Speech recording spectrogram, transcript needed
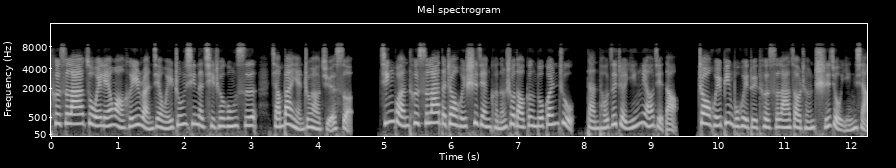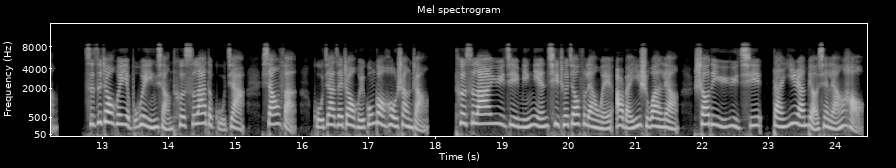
特斯拉作为联网和以软件为中心的汽车公司，将扮演重要角色。尽管特斯拉的召回事件可能受到更多关注，但投资者应了解到，召回并不会对特斯拉造成持久影响。此次召回也不会影响特斯拉的股价，相反，股价在召回公告后上涨。特斯拉预计明年汽车交付量为二百一十万辆，稍低于预期，但依然表现良好。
